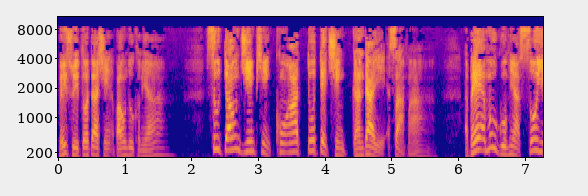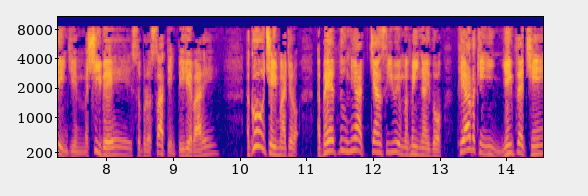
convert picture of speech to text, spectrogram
မိษွေတော်တတ်ရှင်အပေါင်းတို့ခမညာဆုတောင်းခြင်းဖြင့်ခွန်အားတိုးတက်ခြင်းဂန္ဓာရဲ့အစမှာအဘယ်အမှုကိုမျှစိုးရိမ်ခြင်းမရှိပဲဆိုပြီးတော့စတင်ပေးခဲ့ပါတယ်အခုအချိန်မှကျတော့အဘယ်သူမျှကြံစီ၍မမိနိုင်သောဖျားသခင်ဤငြိမ်သက်ခြင်း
